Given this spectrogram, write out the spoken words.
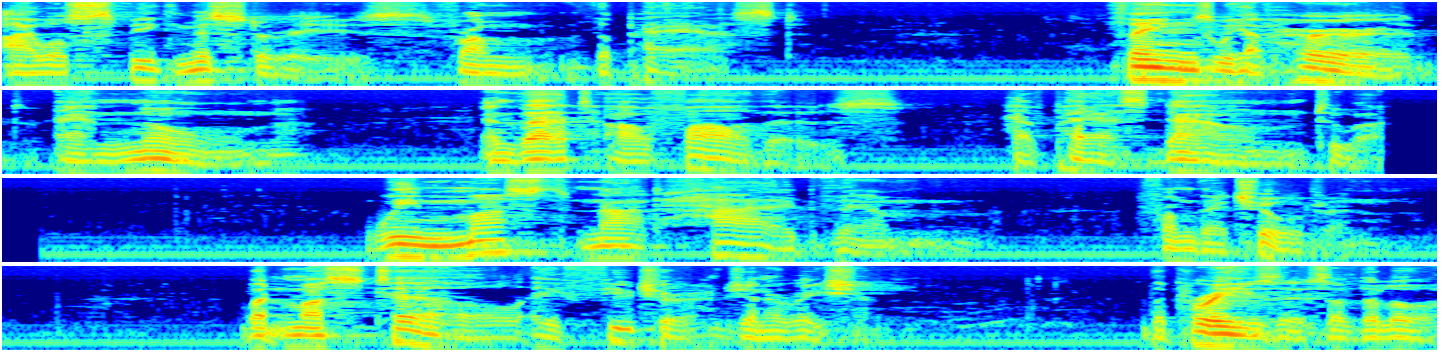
I will speak mysteries from the past, things we have heard and known, and that our fathers have passed down to us. We must not hide them from their children, but must tell a future generation the praises of the Lord,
